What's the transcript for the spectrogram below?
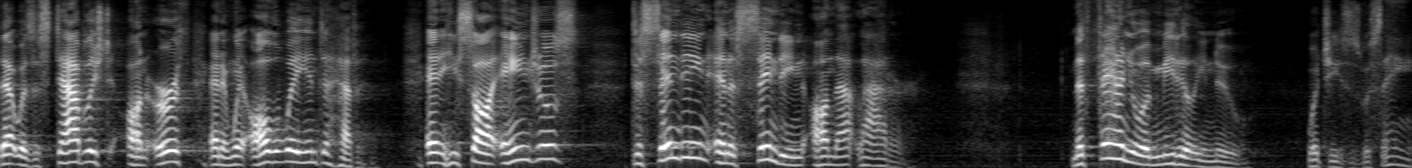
that was established on earth and it went all the way into heaven. And he saw angels descending and ascending on that ladder. Nathanael immediately knew what Jesus was saying.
